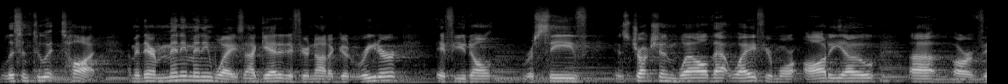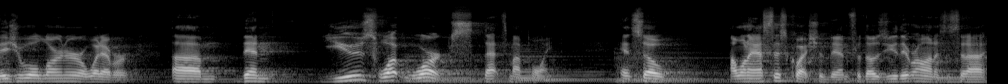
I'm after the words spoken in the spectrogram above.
listen to it taught. I mean, there are many, many ways. I get it if you're not a good reader. if you don't receive instruction well that way, if you're more audio uh, or visual learner or whatever, um, then use what works. That's my point. And so I want to ask this question then for those of you that were honest and said, I,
